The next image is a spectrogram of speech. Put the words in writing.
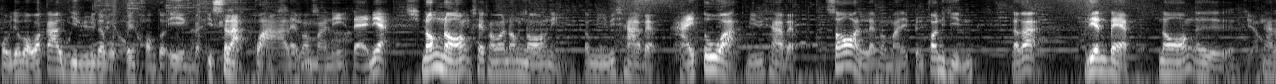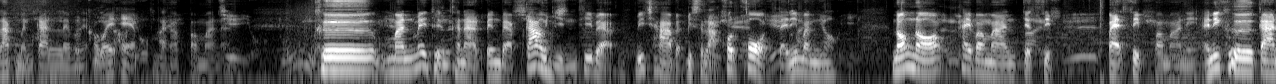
ผมจะบอกว่า9ยินมีระบบเป็นของตัวเองแบบอิสระกว่าอะไรประมาณนี้ แต่เนี่ยน้อง ๆ ใช้คำว่าน้อง ๆ นี่ ก็มีวิชาแบบหายตัว มีวิชาแบบซ่อนอะไรประมาณนี้เป็นก้อนหิน แล้วก็เรียนแบบน้องเออน่ารักเหมือนกันอะไรประมาณนี้เอาไว้แอบนะครับประมาณนั้น คือมันไม่ถึงขนาดเป็นแบบก้าวหยินที่แบบวิชาแบบอิสระโคตรๆแต่นี่มันน้องๆให้ประมาณ 70 80 ประมาณนี้ อันนี้คือการ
